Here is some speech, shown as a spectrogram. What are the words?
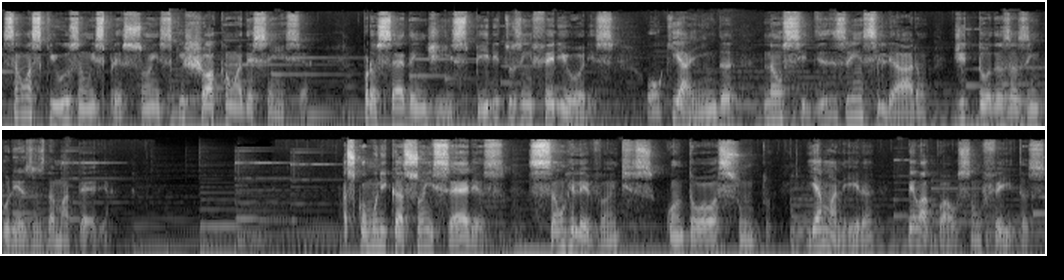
são as que usam expressões que chocam a decência, procedem de espíritos inferiores ou que ainda não se desvencilharam de todas as impurezas da matéria. As comunicações sérias são relevantes quanto ao assunto e a maneira pela qual são feitas.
